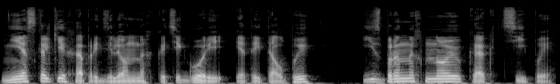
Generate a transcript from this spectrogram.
нескольких определенных категорий этой толпы, избранных мною как типы.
